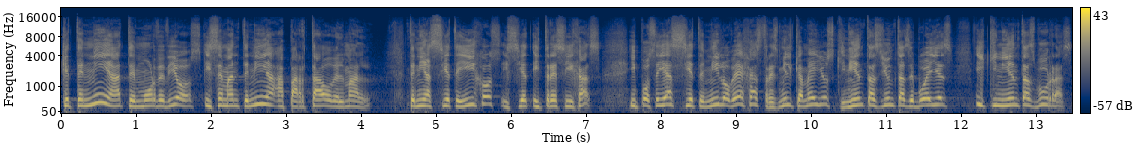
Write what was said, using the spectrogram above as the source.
que tenía temor de Dios y se mantenía apartado del mal. Tenía siete hijos y, y tres hijas, y poseía siete mil ovejas, tres mil camellos, quinientas yuntas de bueyes y quinientas burras.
